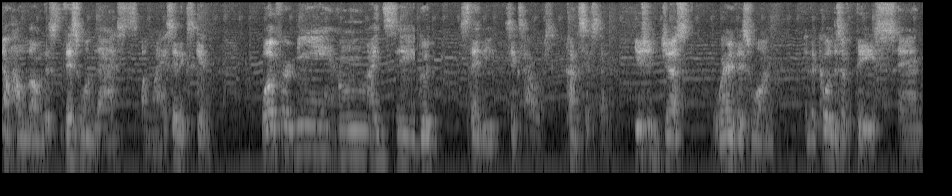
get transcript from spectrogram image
Now, how long does this one last on my acidic skin? Well, for me, um, I'd say good, steady 6 hours, consistent. You should just wear this one in the coldest of days and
